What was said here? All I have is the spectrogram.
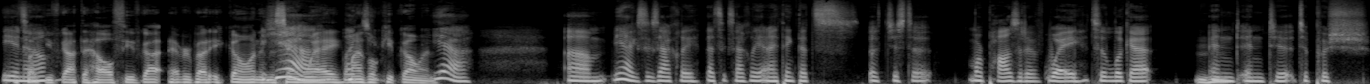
you it's know like you've got the health, you've got everybody going in the Yeah, same way. like- Might as well keep going. Yeah. Um, yeah, it's exactly. That's exactly. And I think that's, that's just a more positive way to look at Mhm. and, and to, to push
